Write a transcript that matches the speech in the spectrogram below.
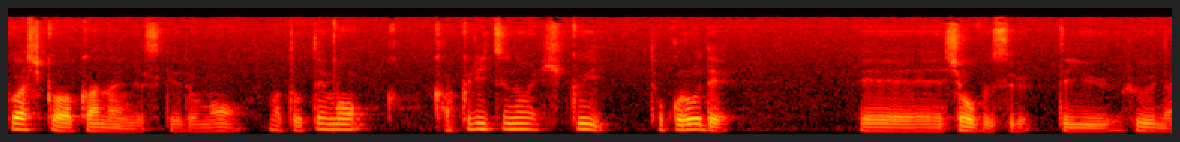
詳しくは分かんないんですけども、まあ、とても確率の低いところで、えー、勝負するっていう風な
